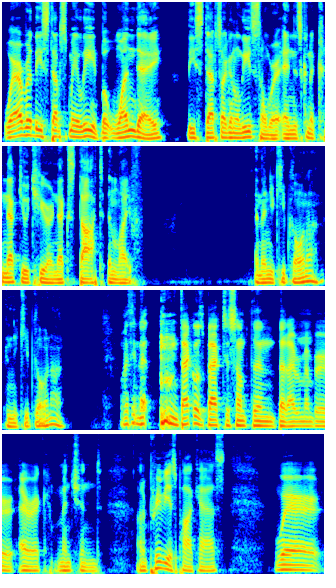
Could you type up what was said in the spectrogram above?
wherever these steps may lead. But one day these steps are going to lead somewhere and it's going to connect you to your next dot in life. And then you keep going on and you keep going on. Well, I think that that goes back to something that I remember Eric mentioned on a previous podcast where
